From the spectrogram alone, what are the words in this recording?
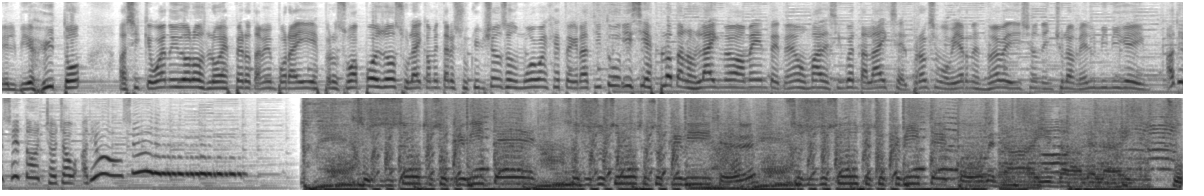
el viejito. Así que bueno, ídolos, lo espero también por ahí. Espero su apoyo, su like, comentario y suscripción. Son un muy buen gesto de gratitud. Y si explotan los likes nuevamente, tenemos más de 50 likes el próximo viernes, nueva edición de Enchulame el minigame. Adiósito, chau chau, adiós. Su, su, su, su, suscribite, su, su, su, su, su, suscribite, su, su, su, su, su, comenta y dale like, su,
